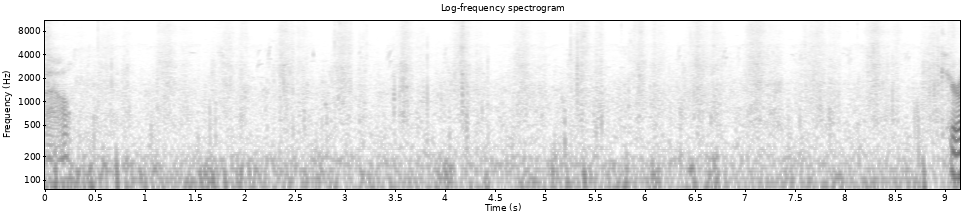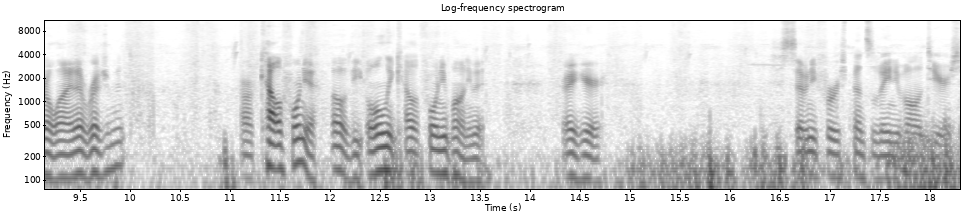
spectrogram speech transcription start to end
Wow. Carolina Regiment. or California. Oh, the only California monument right here. 71st Pennsylvania Volunteers.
